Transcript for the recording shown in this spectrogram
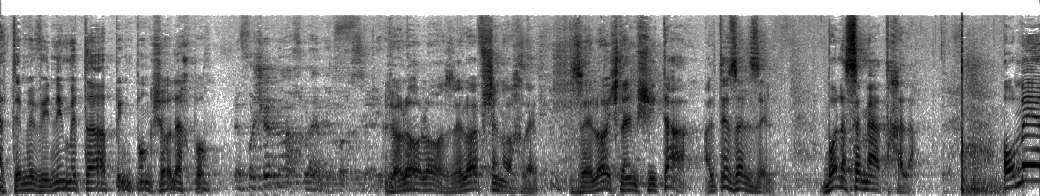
אתם מבינים את הפינג פונג שהולך פה? איפה שנוח להם הם מחזיקים. לא, לא, לא, זה לא איפה שנוח להם. זה לא, יש להם שיטה, אל תזלזל. בואו נעשה מההתחלה. אומר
